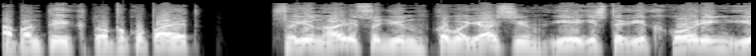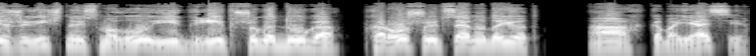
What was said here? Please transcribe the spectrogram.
«А понты кто покупает?» «Саюнарец один, каваяси, и истовик корень, и ежевичную смолу, и гриб шугадуга. Хорошую цену дает». «Ах, кабаяси,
